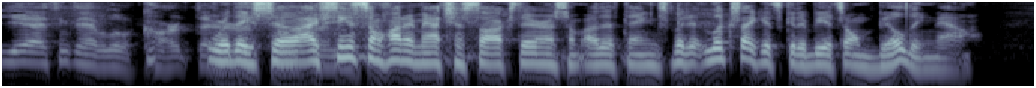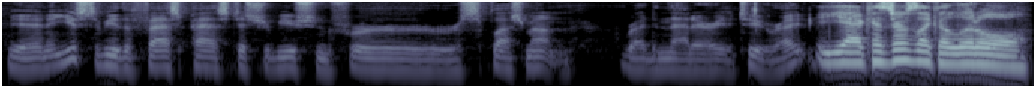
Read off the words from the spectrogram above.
yeah, I think they have a little cart there. where they sell. I've seen some haunted mansion stocks there and some other things, but it looks like it's going to be its own building now. Yeah, and it used to be the fast pass distribution for Splash Mountain, right in that area too, right? yeah, because there's like a little,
